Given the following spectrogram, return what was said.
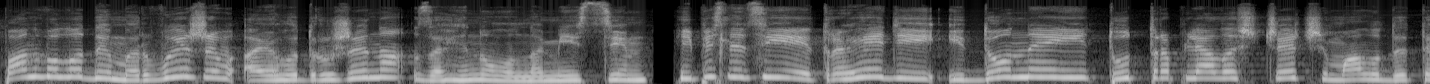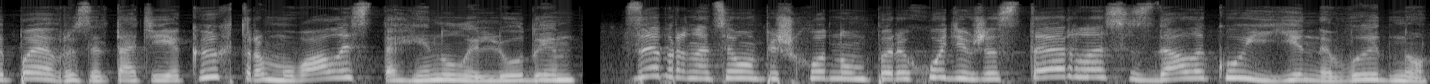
Пан Володимир вижив, а його дружина загинула на місці. І після цієї трагедії і до неї тут трапляло ще чимало ДТП, в результаті яких травмувались та гинули люди. Зебра на цьому пішохідному переході вже стерлась, здалеку її не видно.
